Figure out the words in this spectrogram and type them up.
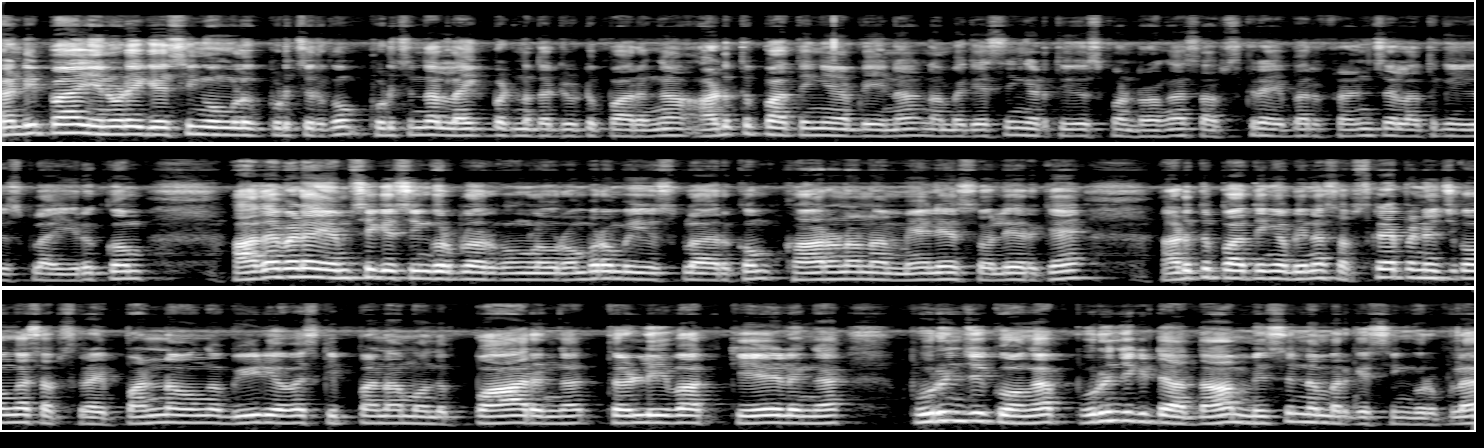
கண்டிப்பாக என்னுடைய கெஸ்ஸிங் உங்களுக்கு பிடிச்சிருக்கும். பிடிச்சிருந்தா லைக் பட்டனை தட்டி விட்டு பாருங்கள் அடுத்து பார்த்தீங்க அப்படின்னா நம்ம கெஸ்ஸிங் எடுத்து யூஸ் பண்ணுறவங்க சப்ஸ்கிரைபர் ஃப்ரெண்ட்ஸ் எல்லாத்துக்கும் யூஸ்ஃபுல்லாக இருக்கும். அதை விட எம்சி கெஸ்ஸிங் குரூப்பில் இருக்கவங்களுக்கு ரொம்ப ரொம்ப யூஸ்ஃபுல்லாக இருக்கும். காரணம் நான் மேலே சொல்லியிருக்கேன். அடுத்து பார்த்தீங்க அப்படின்னா சப்ஸ்கிரைப் பண்ணி வச்சுக்கோங்க. சப்ஸ்கிரைப் பண்ணவங்க வீடியோவை ஸ்கிப் பண்ணாமல் வந்து பாருங்கள் தெளிவாக கேளுங்க. புரிஞ்சுக்கோங்க. புரிஞ்சுக்கிட்டா தான் மிஷின் நம்பர் கெஸ்ஸிங் குரூப்பில்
